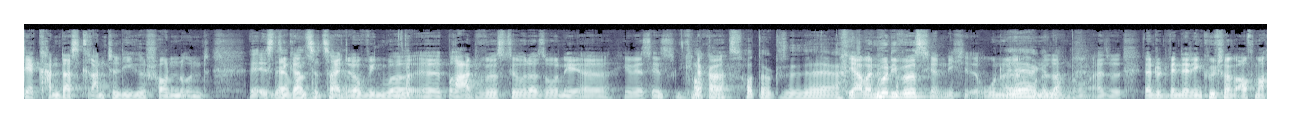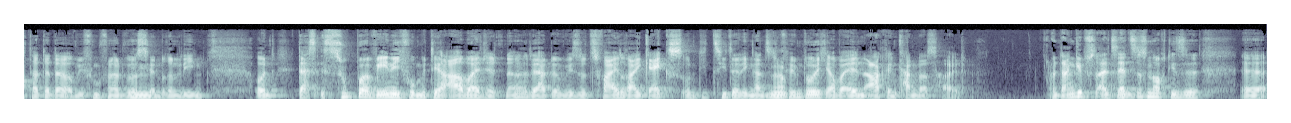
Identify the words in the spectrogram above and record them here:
der kann das Grantelige schon und der isst der die ganze super, Zeit ja. irgendwie nur ja. äh, Bratwürste oder so, nee, äh, hier wäre es jetzt Knacker. Hotdogs, Hotdogs, ja, ja. ja, aber nur die Würstchen, nicht äh, ohne, ja, ohne genau. Sachen drum. Also wenn du, wenn der den Kühlschrank aufmacht, hat er da irgendwie 500 Würstchen mhm. drin liegen. Und das ist super wenig, womit der arbeitet. Ne? Der hat irgendwie so zwei, drei Gags und die zieht er den ganzen Film durch, aber Alan Arkin kann das halt. Und dann gibt es als letztes noch diese äh,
